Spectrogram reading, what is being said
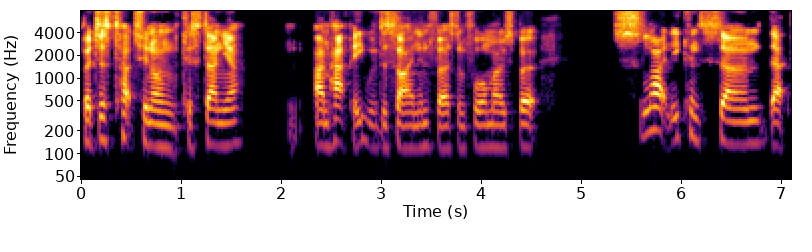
but just touching on Castagne, I'm happy with the signing first and foremost, but slightly concerned that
